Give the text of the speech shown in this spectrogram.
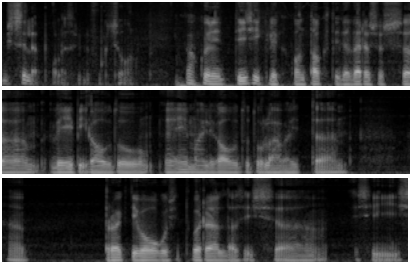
mis selle poole selline funktsioon? noh, kui nüüd isiklike kontaktide versus veebi kaudu, emaili kaudu tulevaid projektivoogusid võrrelda, siis, siis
